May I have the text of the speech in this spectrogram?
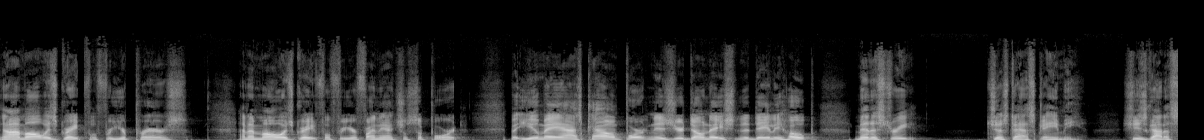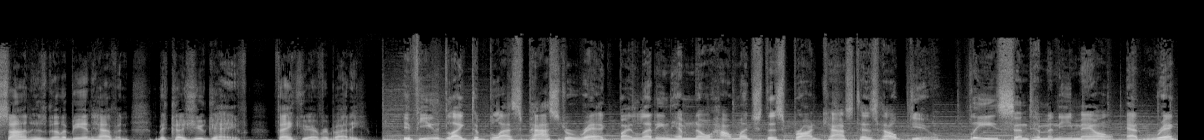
Now, I'm always grateful for your prayers, and I'm always grateful for your financial support. But you may ask, how important is your donation to Daily Hope? Ministry, just ask Amy. She's got a son who's going to be in heaven because you gave. Thank you, everybody. If you'd like to bless Pastor Rick by letting him know how much this broadcast has helped you, please send him an email at rick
